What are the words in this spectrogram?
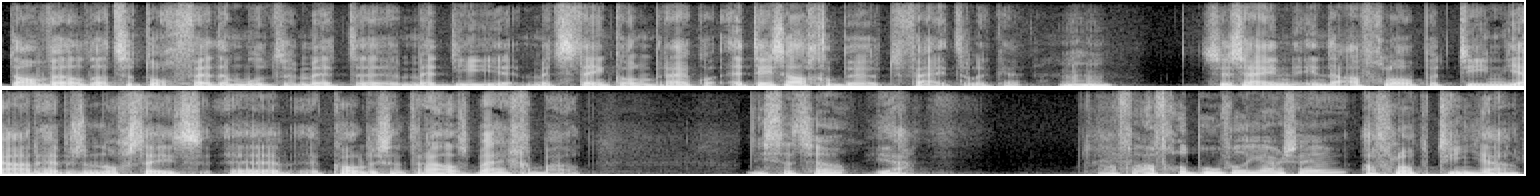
Dan wel dat ze toch verder moeten met, uh, met, die, uh, met steenkool en. Het is al gebeurd, feitelijk. Hè? Mm -hmm. Ze zijn in de afgelopen tien jaar hebben ze nog steeds uh, kolencentrales bijgebouwd. Is dat zo? Ja. Af, afgelopen hoeveel jaar, zei u? Afgelopen tien jaar.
